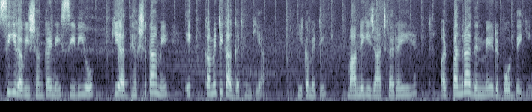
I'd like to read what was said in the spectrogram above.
सी रविशंकर ने सीडीओ की अध्यक्षता में एक कमेटी का गठन किया। ये कमेटी मामले की जाँच कर रही है और 15 दिन में रिपोर्ट देगी।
